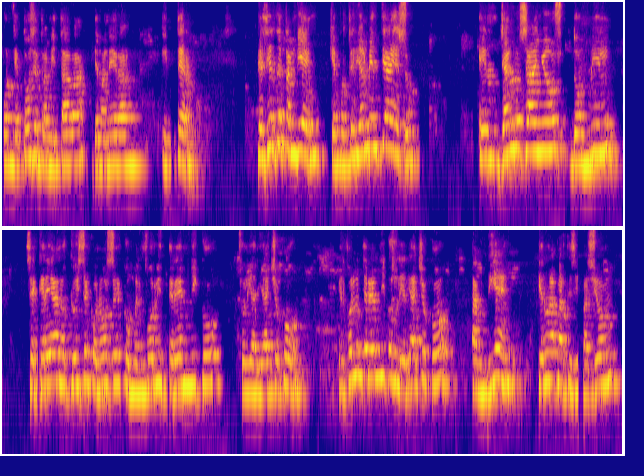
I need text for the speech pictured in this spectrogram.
porque todo se tramitaba de manera interna. Decirte también que posteriormente a eso, en, ya en los años 2000, se crea lo que hoy se conoce como el Foro Interétnico Solidaridad Chocó. El Foro Interétnico Solidaridad Chocó también tiene una participación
